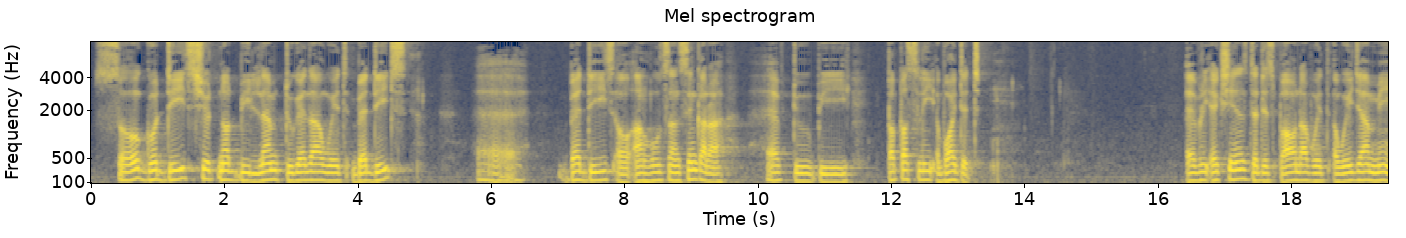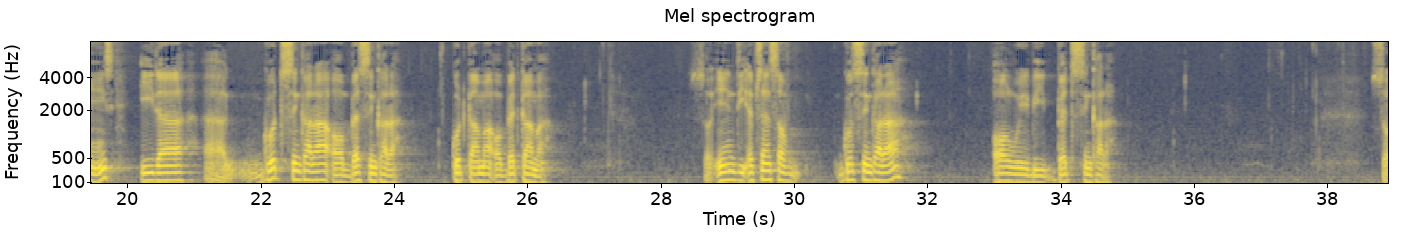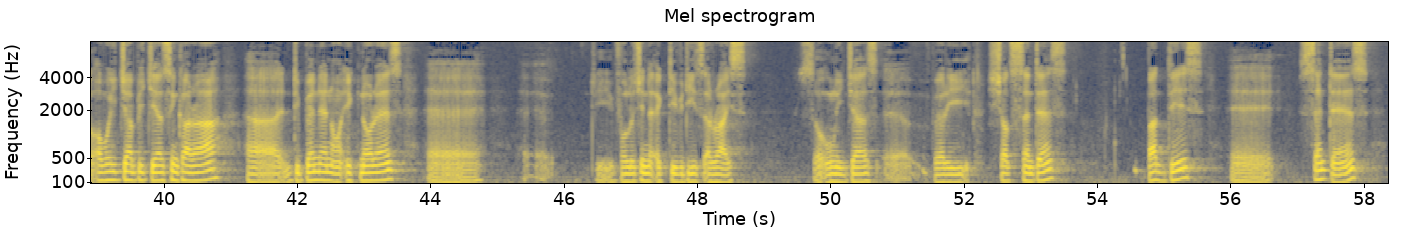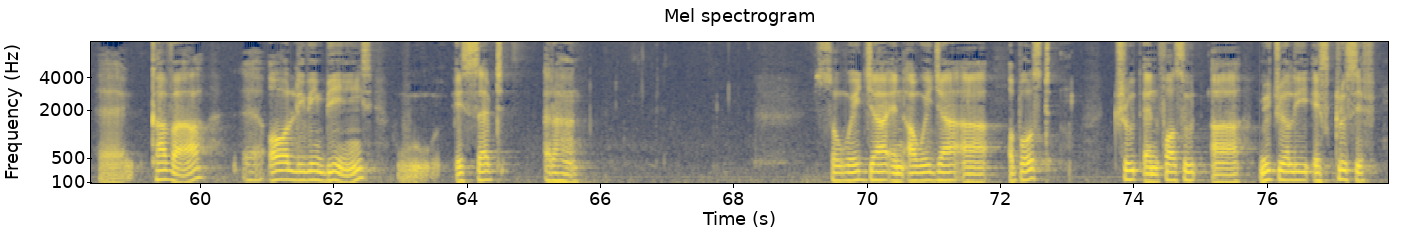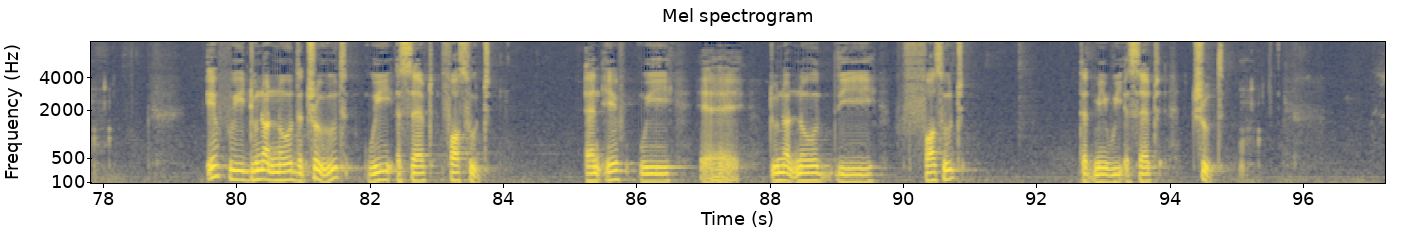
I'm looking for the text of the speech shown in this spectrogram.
So good deeds should not be lumped together with bad deeds. Uh, bad deeds or unwholesome sankhara have to be purposely avoided. Every action that is bound up with avijja means either uh, good sankhara or bad sankhara, good karma or bad karma. So, in the absence of good sankhara, all will be bad sankhara. So, avijja picca sankhara, uh, dependent on ignorance, uh, the volitional activities arise. So only just a very short sentence, but this uh, sentence uh, cover uh, all living beings except Arahant. So Vijja and Avijja are opposed. Truth and falsehood are mutually exclusive. If we do not know the truth, we accept falsehood. And if we uh, do not know the falsehood, that means we accept truth.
